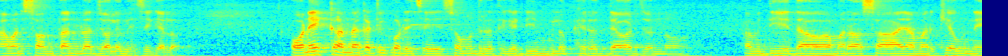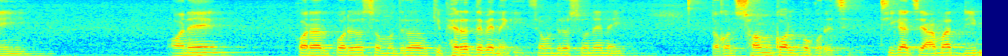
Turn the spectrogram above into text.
আমার সন্তানরা জলে ভেসে গেল। অনেক কান্নাকাটি করেছে সমুদ্র থেকে ডিমগুলো ফেরত দেওয়ার জন্য। আমি দিয়ে দাও, আমার অসহায়, আমার কেউ নেই। অনেক করার পরেও সমুদ্র কি ফেরত দেবে নাকি? সমুদ্র শোনে নেই। তখন সংকল্প করেছে। ঠিক আছে, আমার ডিম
